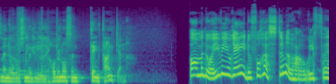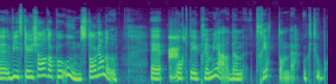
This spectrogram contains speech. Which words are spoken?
med någon som är blind? Har du någonsin tänkt tanken? Ja, men då är vi ju redo för hösten nu här Ulf. Eh, vi ska ju köra på onsdagar nu. Eh, och det är premiär den 13 oktober.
